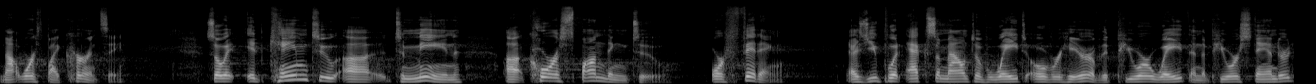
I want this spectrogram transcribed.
not worth by currency. So it, it came to, uh, to mean uh, corresponding to or fitting. As you put X amount of weight over here, of the pure weight and the pure standard,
